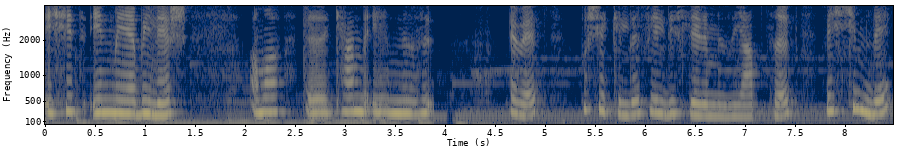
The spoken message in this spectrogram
eşit inmeyebilir. Ama e, kendi elinizi Evet bu şekilde fil dişlerimizi yaptık. Ve şimdi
